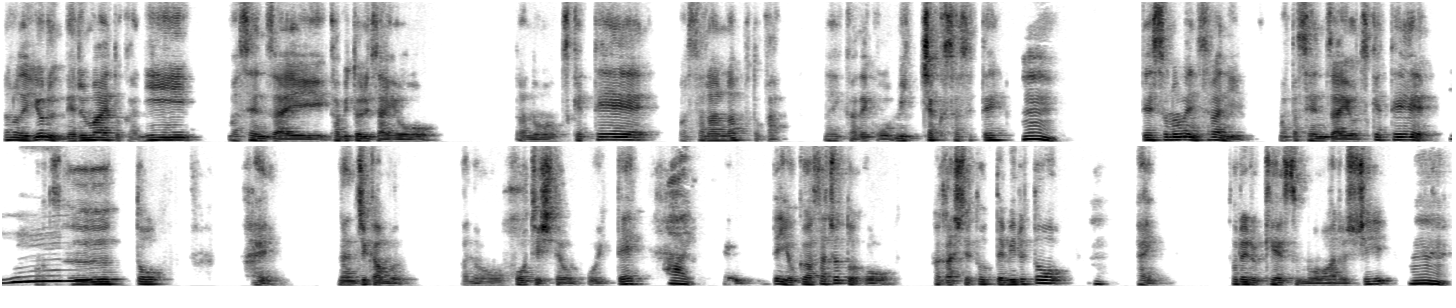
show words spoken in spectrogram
なので夜寝る前とかに、まあ洗剤、カビ取り剤を、あの、つけて、まあサランラップとか何かでこう密着させて、うん。で、その上にさらにまた洗剤をつけて、えーーっと、はい、何時間も、あの、放置しておいて、はい。で、翌朝ちょっとこう、剥がして取ってみるとうん、はい、取れるケースもあるし、うん。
